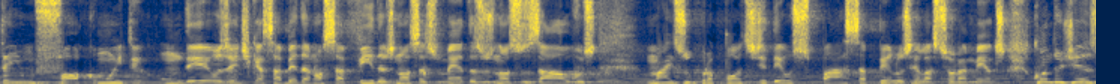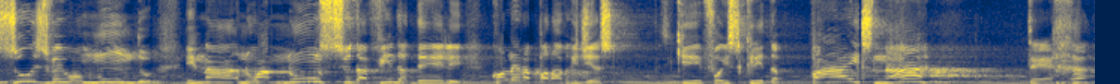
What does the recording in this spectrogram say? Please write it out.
tem um foco muito com Deus, a gente quer saber da nossa vida, as nossas metas, os nossos alvos, mas o propósito de Deus passa pelos relacionamentos. Quando Jesus veio ao mundo e na, no anúncio da vinda dele, qual era a palavra que diz que foi escrita? Paz na terra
